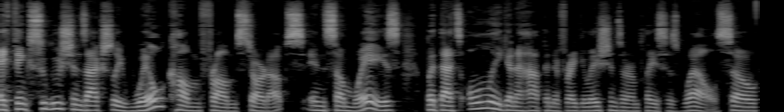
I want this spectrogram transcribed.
I think solutions actually will come from startups in some ways, but that's only going to happen if regulations are in place as well. So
